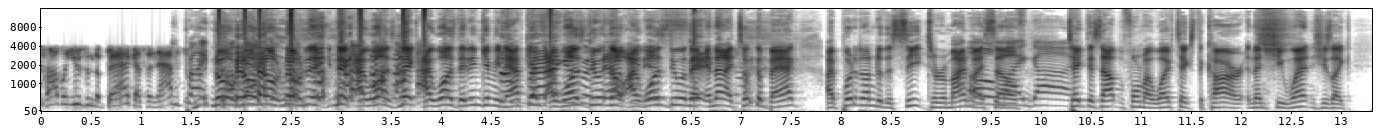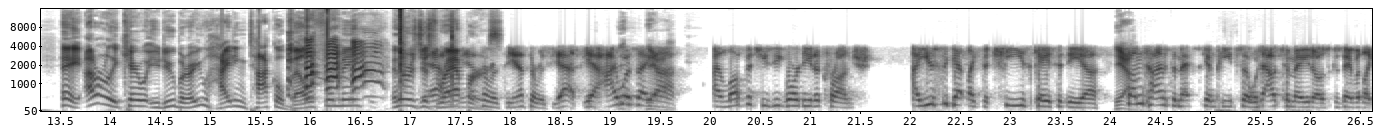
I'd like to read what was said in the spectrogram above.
Probably using the bag as a napkin. No, no, no, no. Nick, Nick, I was, Nick, I was. They didn't give me napkins. I was doing no, I was is doing that, and then I took the bag, I put it under the seat to remind Oh, myself, my God. take this out before my wife takes the car, and then she went and she's like, "Hey, I don't really care what you do, but are you hiding Taco Bell from me?" And there was just yeah, The answer, wrappers. was, the answer was yes. Yeah, I was a. Yeah. Uh, I love the cheesy gordita crunch. I used to get like the cheese quesadilla. Yeah. Sometimes the Mexican pizza without tomatoes because they would like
